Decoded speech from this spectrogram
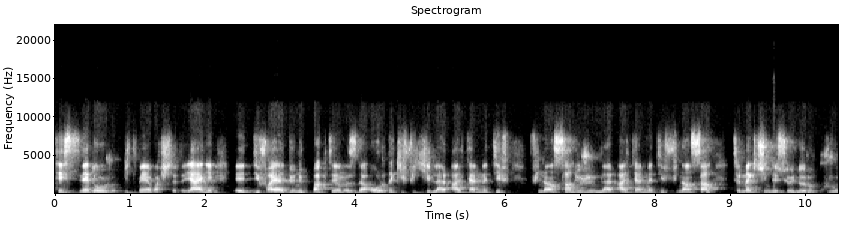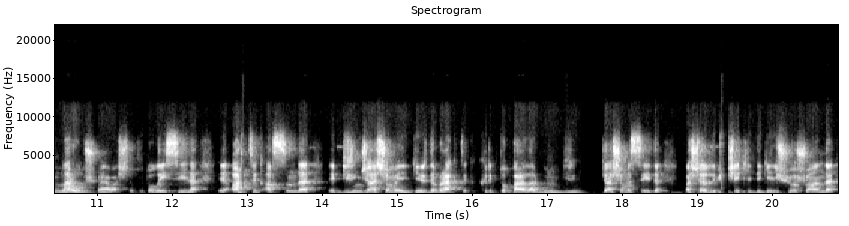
testine doğru gitmeye başladı. Yani e, DeFi'ye dönüp baktığımızda oradaki fikirler, alternatif finansal ürünler, alternatif finansal tırnak içinde söylüyorum kurumlar oluşmaya başladı. Dolayısıyla e, artık aslında e, birinci aşamayı geride bıraktık. Kripto paralar bunun birinci aşamasıydı. Başarılı bir şekilde gelişiyor şu anda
